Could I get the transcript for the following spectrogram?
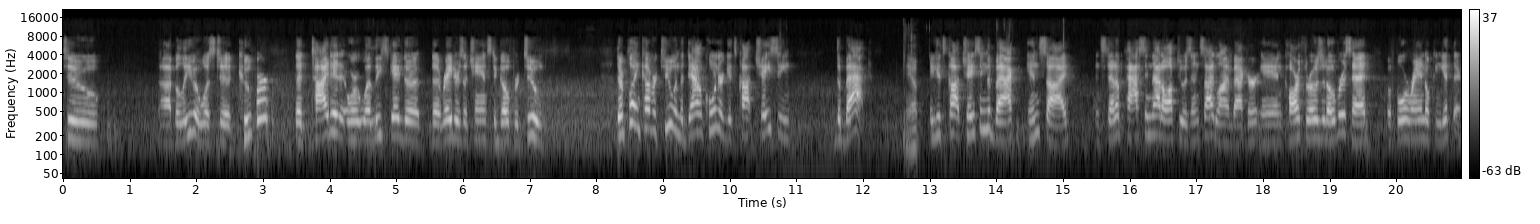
to, I believe it was to Cooper that tied it, or at least gave the the Raiders a chance to go for two they're playing cover two, and the down corner gets caught chasing the back. Yep. He gets caught chasing the back inside instead of passing that off to his inside linebacker, and Carr throws it over his head before Randall can get there.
